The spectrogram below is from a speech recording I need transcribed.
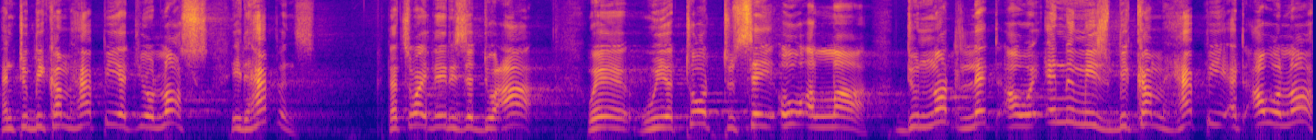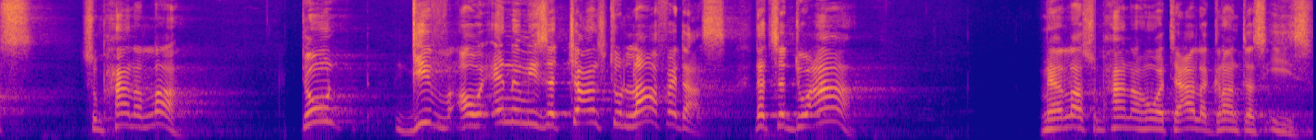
and to become happy at your loss. It happens. That's why there is a dua where we are taught to say, Oh Allah, do not let our enemies become happy at our loss. Subhanallah. Don't give our enemies a chance to laugh at us. That's a dua. May Allah subhanahu wa ta'ala grant us ease.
